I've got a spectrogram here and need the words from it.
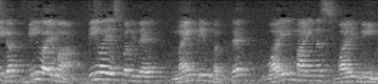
ಈಗ ಡಿ ವೈ ಡಿ ವೈ ಎಷ್ಟು ಬಂದಿದೆ? ನೈನ್ಟೀನ್ ಬಂದಿದೆ. Y minus Y mean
